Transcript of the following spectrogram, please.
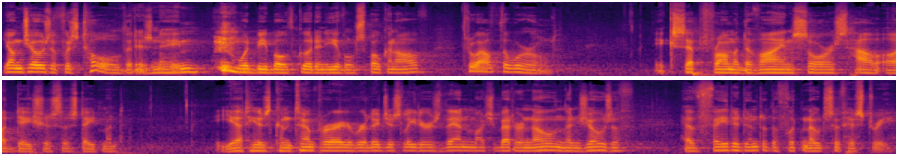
Young Joseph was told that his name would be both good and evil spoken of throughout the world. Except from a divine source, how audacious a statement. Yet his contemporary religious leaders, then much better known than Joseph, have faded into the footnotes of history,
